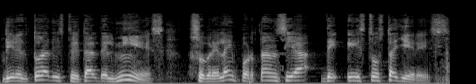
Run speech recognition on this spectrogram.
directora distrital del MIES, sobre la importancia de estos talleres.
